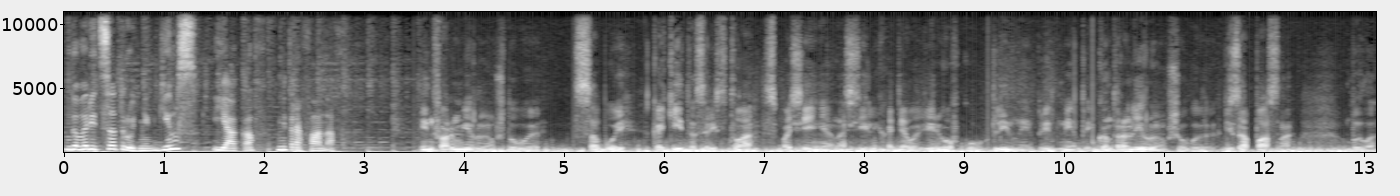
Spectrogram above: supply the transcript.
говорит сотрудник ГИМС Яков Митрофанов информируем, что вы с собой какие-то средства спасения носили, хотя бы веревку, длинные предметы. Контролируем, чтобы безопасно было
